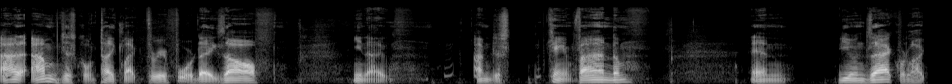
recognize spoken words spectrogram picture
I, I'm just going to take like three or four days off. You know, I'm just can't find them. And you and Zack were like,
